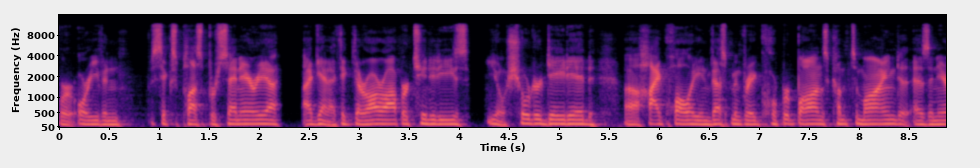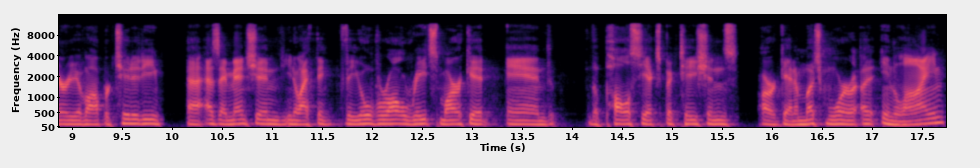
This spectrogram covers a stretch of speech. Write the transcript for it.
or, or even six plus percent area. Again, I think there are opportunities, you know, shorter dated, uh, high quality investment grade corporate bonds come to mind as an area of opportunity. Uh, as I mentioned, you know, I think the overall rates market and the policy expectations are again much more uh, in line.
